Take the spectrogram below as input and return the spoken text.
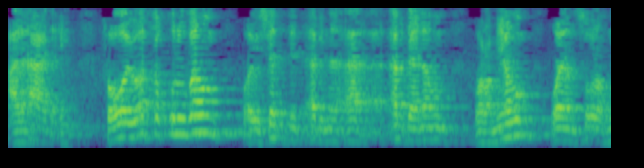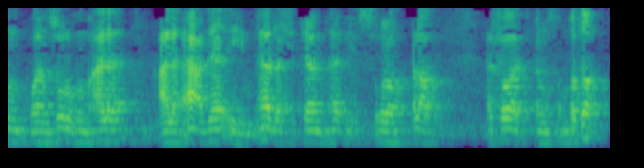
على أعدائهم. فهو يوفق قلوبهم ويسدد أبدانهم ورميهم وينصرهم وينصرهم على على أعدائهم. هذا ختام هذه السورة العظيمة. الفوائد المستنبطة.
